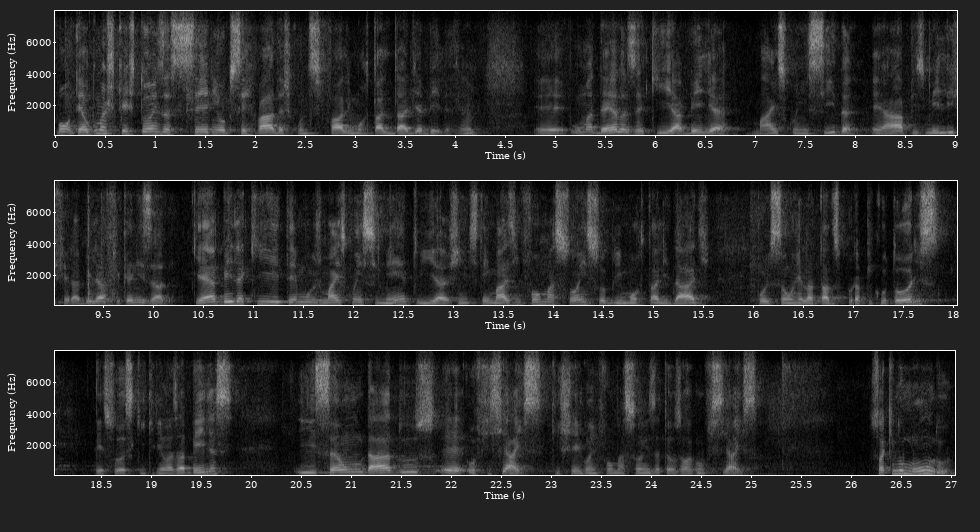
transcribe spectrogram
Bom, tem algumas questões a serem observadas quando se fala em mortalidade de abelhas. Né? É, uma delas é que a abelha mais conhecida é a Apis mellifera, a abelha africanizada, que é a abelha que temos mais conhecimento e a gente tem mais informações sobre mortalidade, pois são relatados por apicultores, pessoas que criam as abelhas, e são dados é, oficiais, que chegam informações até os órgãos oficiais. Só que no mundo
